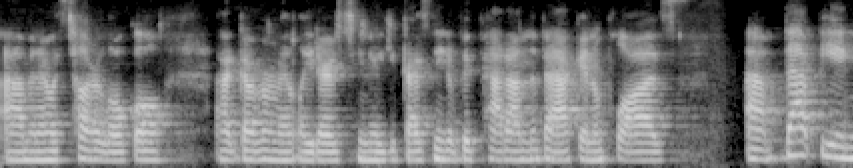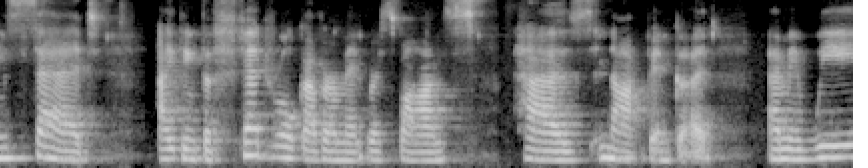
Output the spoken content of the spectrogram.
Um, and i always tell our local uh, government leaders. You know, you guys need a big pat on the back and applause. Um, that being said, I think the federal government response has not been good. I mean, we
